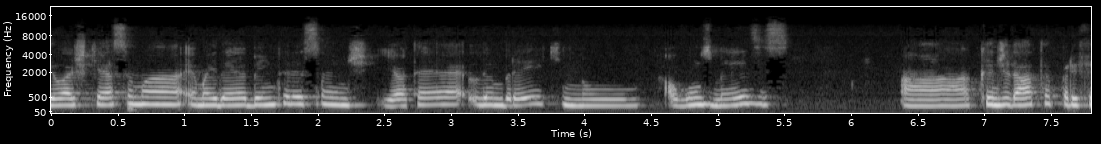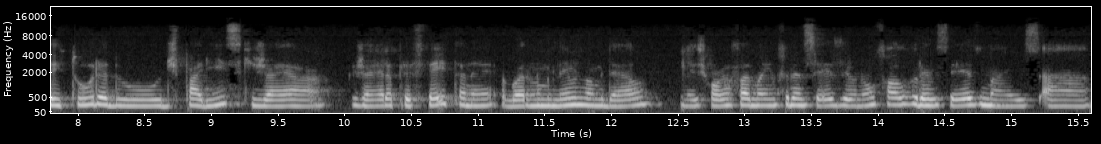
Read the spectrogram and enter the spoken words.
eu acho que essa é uma, é uma ideia bem interessante. E eu até lembrei que, no alguns meses, a candidata à prefeitura do, de Paris, que já, é já era prefeita, né? agora não me lembro o nome dela, mas de qualquer forma é em francês, eu não falo francês, mas a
